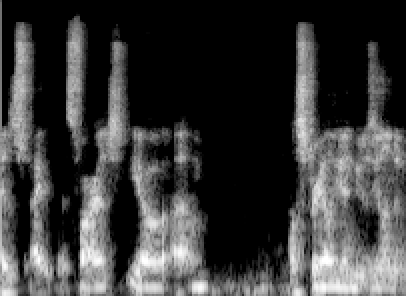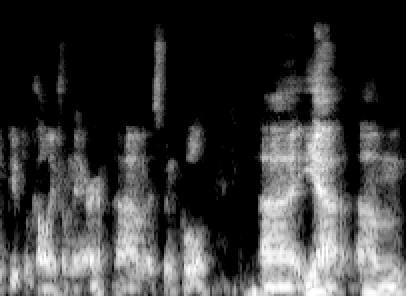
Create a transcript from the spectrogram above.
as I, as far as you know, um, Australia, New Zealand, and people calling from there. Um, it's been cool. Uh, yeah, um,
